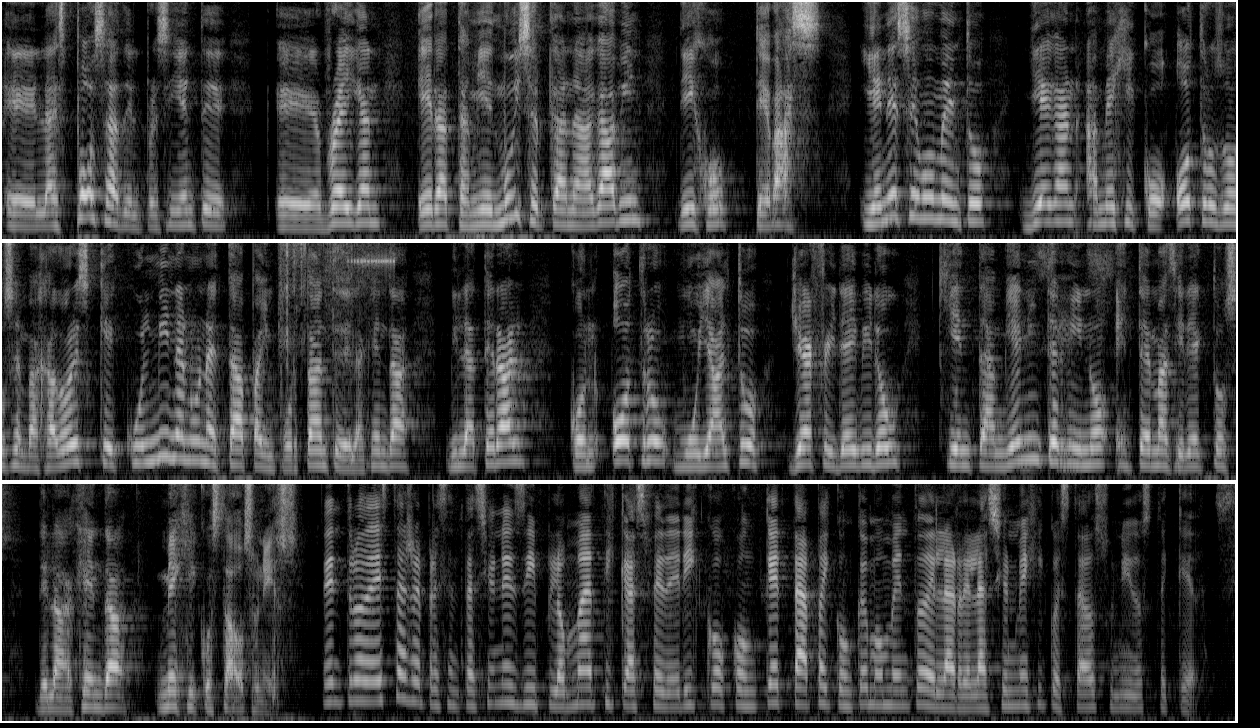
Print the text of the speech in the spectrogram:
eh, la esposa del presidente eh, Reagan era también muy cercana a Gavin, dijo, te vas. Y en ese momento llegan a México otros dos embajadores que culminan una etapa importante de la agenda bilateral con otro muy alto, Jeffrey Davidow, quien también intervino en temas directos de la agenda México-Estados Unidos. Dentro de estas representaciones diplomáticas, Federico, ¿con qué etapa y con qué momento de la relación México-Estados Unidos te quedas?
